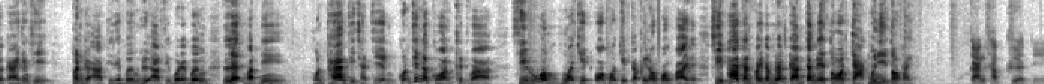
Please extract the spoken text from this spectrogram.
สกายจังที่เพิ่นก็อาจที่ได้เบิ้งหรืออาจสิบ่ได้เบิ้งและบัดนี้หนทางที่ชัดเจน คุณธินกรคิดว่าสีร่วมหัวคิดออกหัวคิดกับพี่น้องปองปายเนี่ยสีพากันไปดำเนินการจังไหนต่อจากมือนี้ต่อไป การขับเคลื่อนนี่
